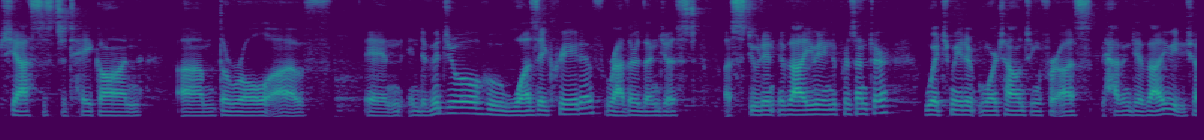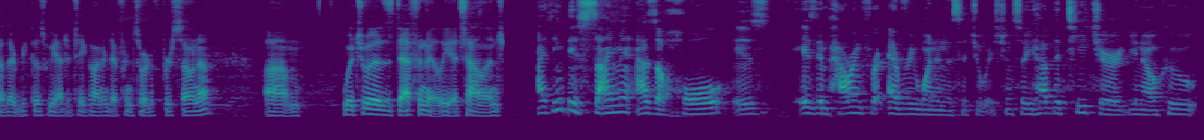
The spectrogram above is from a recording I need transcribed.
She asked us to take on um, the role of an individual who was a creative rather than just a student evaluating the presenter, which made it more challenging for us having to evaluate each other because we had to take on a different sort of persona, um, which was definitely a challenge. I think the assignment as a whole is is empowering for everyone in the situation. So you have the teacher, you know, who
